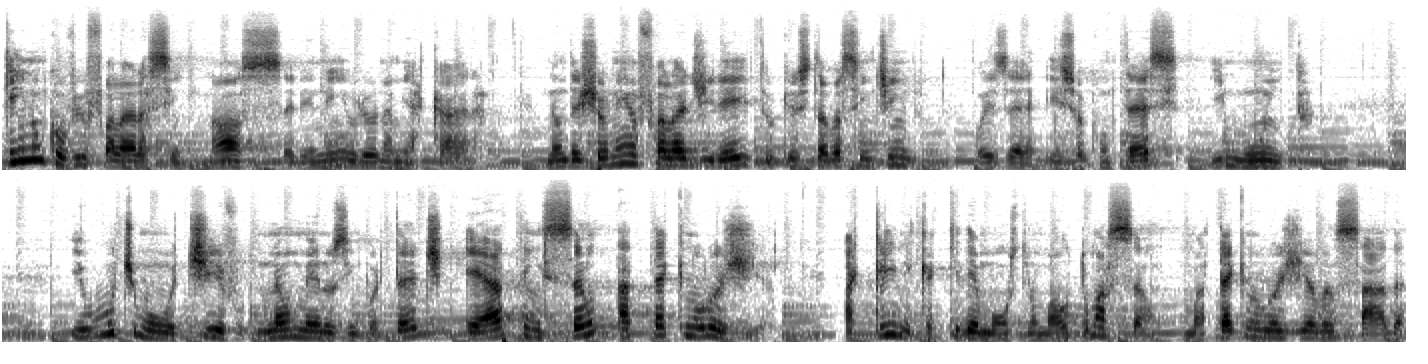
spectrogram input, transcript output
Quem nunca ouviu falar assim? Nossa, ele nem olhou na minha cara, não deixou nem eu falar direito o que eu estava sentindo. Pois é, isso acontece e muito. E o último motivo, não menos importante, é a atenção à tecnologia. A clínica que demonstra uma automação, uma tecnologia avançada,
